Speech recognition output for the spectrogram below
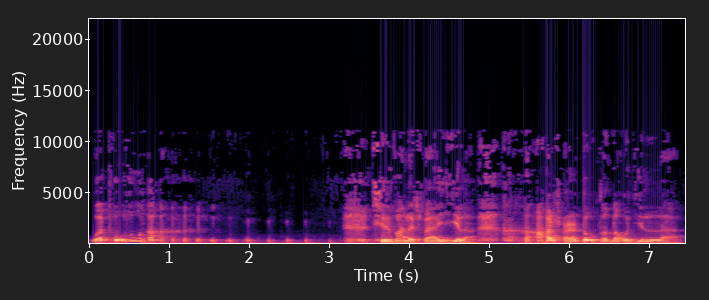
我投诉他，侵犯了权益了。阿成动死脑筋了。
